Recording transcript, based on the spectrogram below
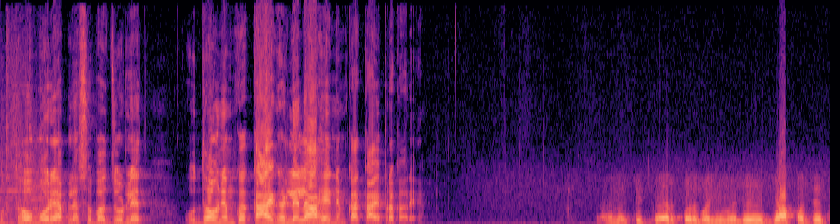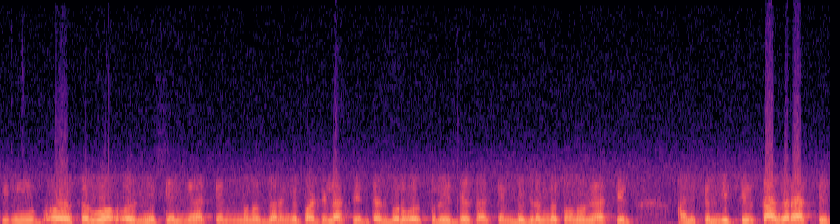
उद्धव मोरे आपल्यासोबत जोडलेत. उद्धव नेमकं काय घडलेलं आहे? नेमका काय प्रकार आहे? नक्कीच सर. परभणीमध्ये ज्या पद्धतीने सर्व नेत्यांनी असेल मनोज जरांगे पाटील असतील त्याचबरोबर सुरेश धस असतील बजरंग सोनवणे असतील आणि संदीप क्षीरसागर असतील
